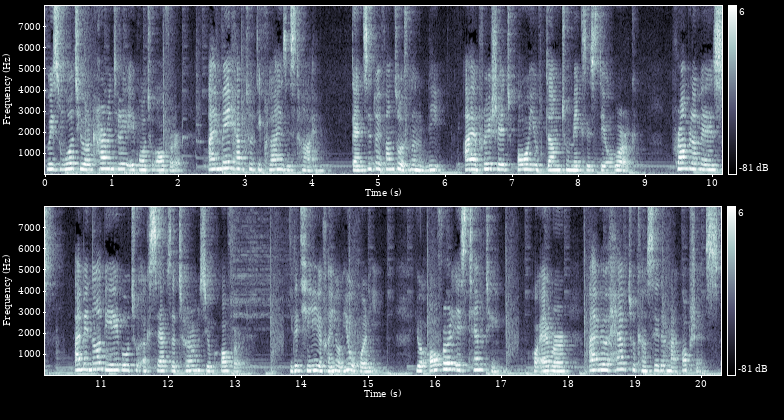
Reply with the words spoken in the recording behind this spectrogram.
with what you are currently able to offer, I may have to decline this time. 感激对方做出的努力。I appreciate all you've done to make this deal work. Problem is, I may not be able to accept the terms you've offered. 你的提议很有诱惑力。Your offer is tempting. However, I will have to consider my options.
